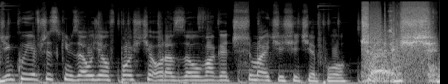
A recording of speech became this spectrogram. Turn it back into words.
Dziękuję wszystkim za udział w poście oraz za uwagę. Trzymajcie się ciepło. Cześć!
